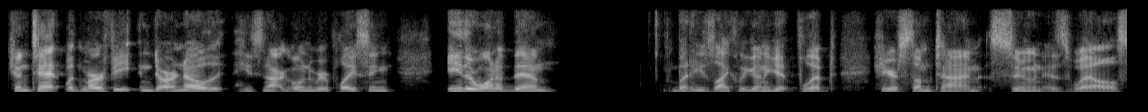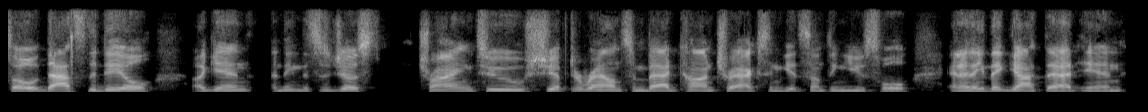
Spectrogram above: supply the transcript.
content with Murphy and d'Arnaud. He's not going to be replacing either one of them, but he's likely going to get flipped here sometime soon as well. So that's the deal. Again, I think this is just trying to shift around some bad contracts and get something useful. And I think they got that in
